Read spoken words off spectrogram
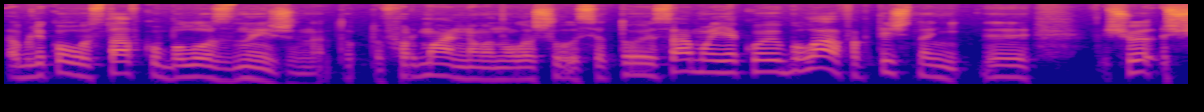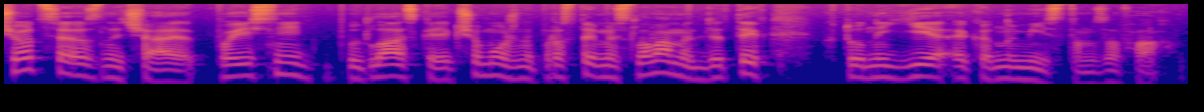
облікову ставку було знижено. Тобто формально вона лишилася тою самою, якою була, а фактично ні. Е, Що, що це означає? Поясніть, будь ласка, якщо можна простими словами для тих, хто не є економістом за фахом.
